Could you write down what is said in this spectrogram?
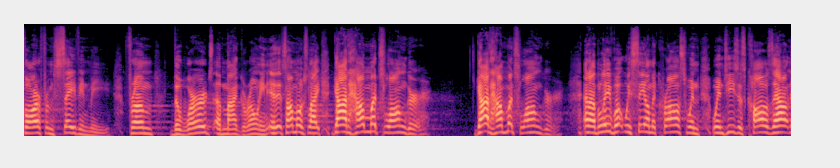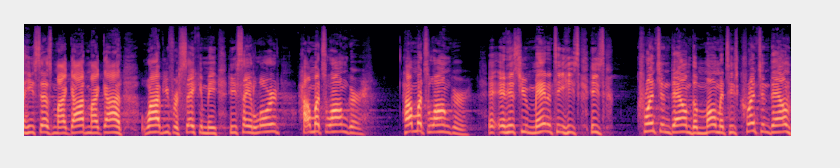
far from saving me from the words of my groaning? It's almost like, God, how much longer? God, how much longer? And I believe what we see on the cross when, when Jesus calls out and he says, My God, my God, why have you forsaken me? He's saying, Lord, how much longer? How much longer? In his humanity, he's, he's crunching down the moments, he's crunching down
